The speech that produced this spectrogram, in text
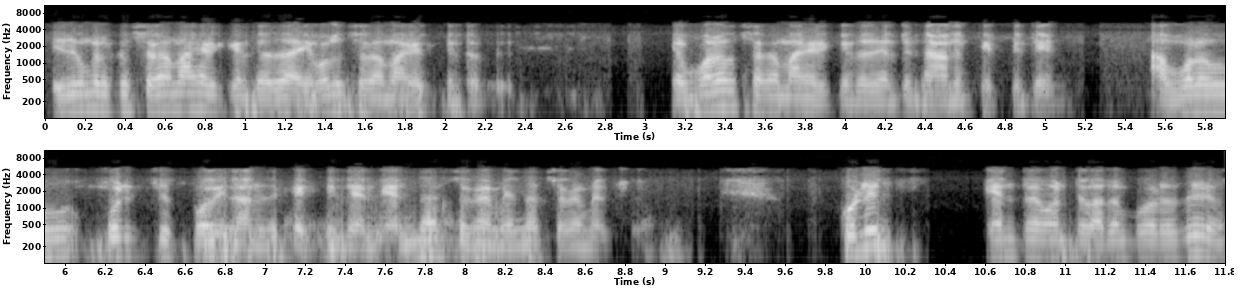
இது உங்களுக்கு சுகமாக இருக்கின்றதா? எவ்வளவு சுகமாக இருக்கின்றது? எவ்வளவு சுகமாக இருக்கின்றது என்று நானும் கேட்கின்றேன். அவ்வளவு குறித்து போய் நான் இதை கேட்கின்றேன். என்ன சுகம் என்ன சுகம் என்று. குளிர் என்ற ஒன்று வரும்பொழுது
